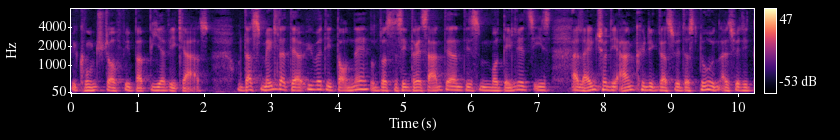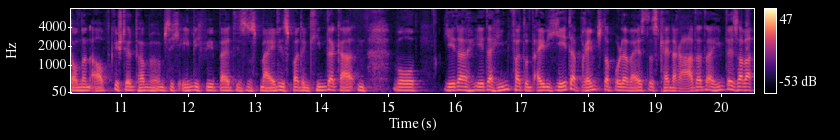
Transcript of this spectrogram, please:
wie Kunststoff, wie Papier, wie Glas. Und das meldet er über die Tonne. Und was das Interessante an diesem Modell jetzt ist, allein schon die Ankündigung, dass wir das tun, als wir die Tonnen aufgestellt haben, haben sich ähnlich wie bei diesen Smileys bei den Kindergarten, wo jeder, jeder hinfährt und eigentlich jeder bremst, obwohl er weiß, dass kein Radar dahinter ist, aber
